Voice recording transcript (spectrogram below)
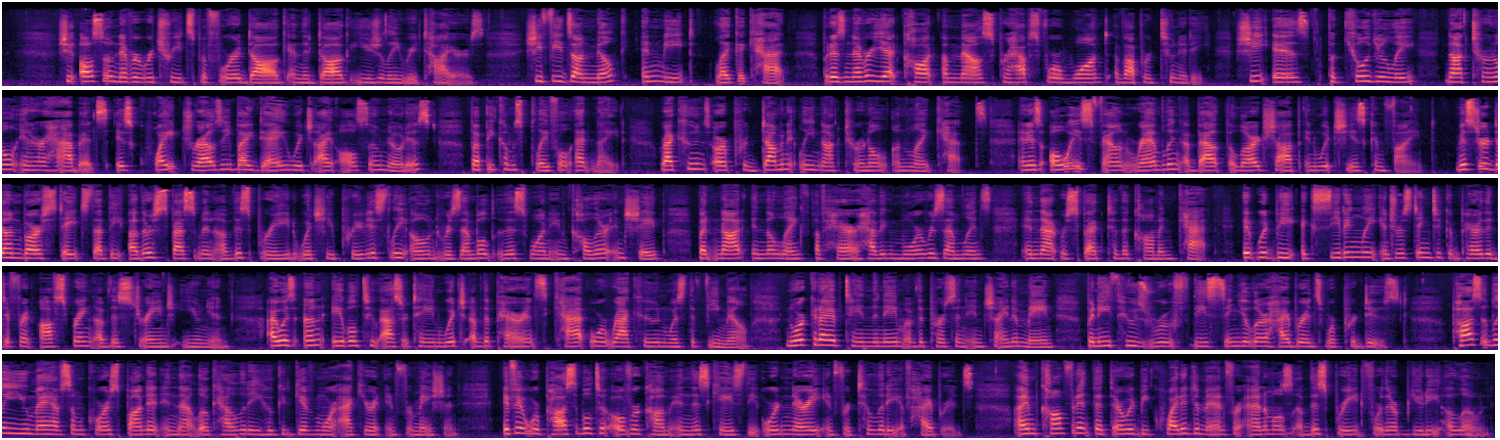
She also never retreats before a dog, and the dog usually retires. She feeds on milk and meat like a cat, but has never yet caught a mouse, perhaps for want of opportunity. She is peculiarly nocturnal in her habits, is quite drowsy by day, which I also noticed, but becomes playful at night. Raccoons are predominantly nocturnal, unlike cats, and is always found rambling about the large shop in which she is confined. Mr. Dunbar states that the other specimen of this breed, which he previously owned, resembled this one in color and shape, but not in the length of hair, having more resemblance in that respect to the common cat. It would be exceedingly interesting to compare the different offspring of this strange union. I was unable to ascertain which of the parents, cat or raccoon, was the female, nor could I obtain the name of the person in China, Maine, beneath whose roof these singular hybrids were produced. Possibly you may have some correspondent in that locality who could give more accurate information. If it were possible to overcome, in this case, the ordinary infertility of hybrids, I am confident that there would be quite a demand for animals of this breed for their beauty alone.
